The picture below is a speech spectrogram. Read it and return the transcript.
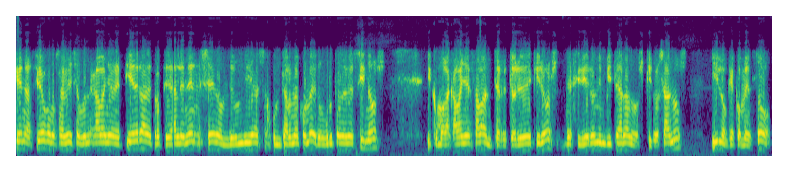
que nació, como sabéis, en una cabaña de piedra de propiedad lenense, donde un día se juntaron a comer un grupo de vecinos y como la cabaña estaba en territorio de Quirós, decidieron invitar a los quirosanos y lo que comenzó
